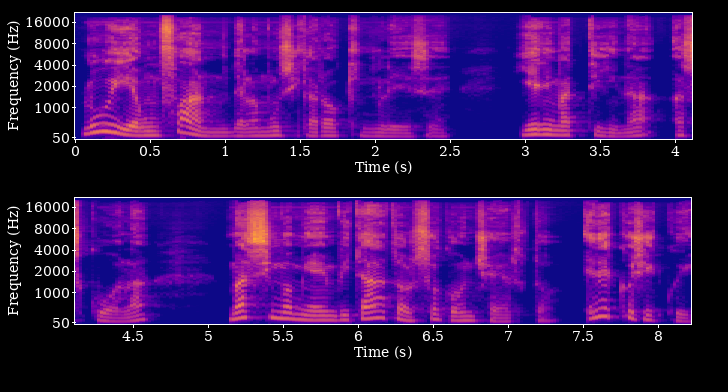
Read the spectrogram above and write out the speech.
Lui è un fan della musica rock inglese. Ieri mattina, a scuola, Massimo mi ha invitato al suo concerto ed eccoci qui,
